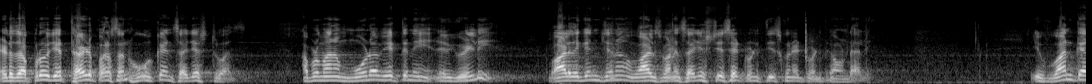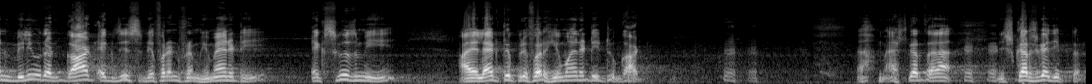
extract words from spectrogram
it is approach a third person who can suggest to us అప్పుడు మనం మూడో వ్యక్తిని దగ్గరికి వెళ్ళి వాళ్ళ దగ్గర నుంచి వాళ్ళు మనకు సజెస్ట్ చేసేటువంటి తీసుకునేటువంటిదిగా ఉండాలి. If one can believe that God exist different from humanity excuse me I like to prefer humanity to God master గారు చాలా నిష్కర్షగా చెప్పారు.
